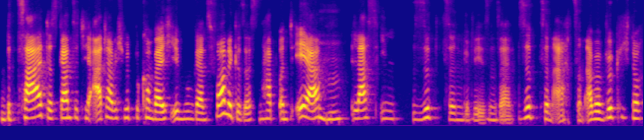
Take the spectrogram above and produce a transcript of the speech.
bezahlt. Das ganze Theater habe ich mitbekommen, weil ich eben nun ganz vorne gesessen habe. Und er, Mhm. lass ihn 17 gewesen sein, 17, 18, aber wirklich noch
